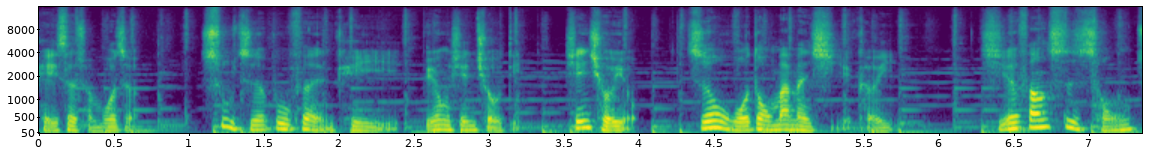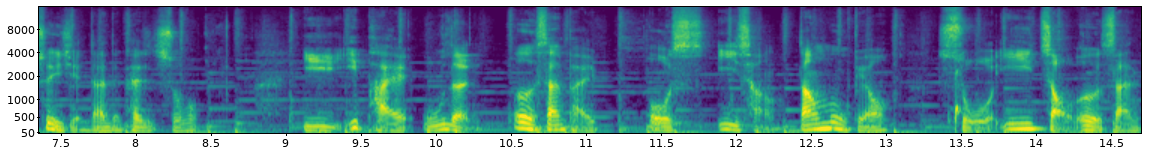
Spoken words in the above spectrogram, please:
黑色传播者，数值的部分可以不用先求顶，先求有，之后活动慢慢洗也可以。洗的方式从最简单的开始说，以一排无冷二三排 BOSS 异常当目标，锁一找二三，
